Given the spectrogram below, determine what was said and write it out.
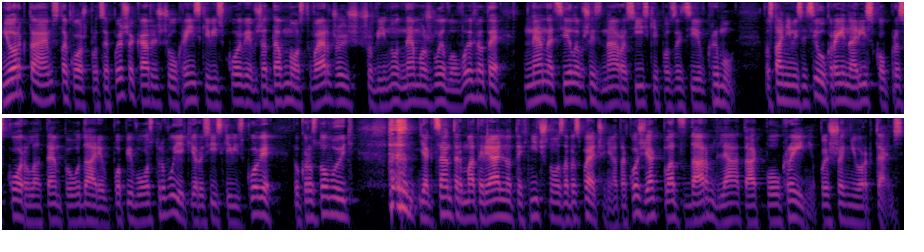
Нью-Йорк Таймс також про це пише. каже, що українські військові вже давно стверджують, що війну неможливо виграти, не націлившись на російські позиції в Криму. В останні місяці Україна різко прискорила темпи ударів по півострову, які російські військові використовують як центр матеріально-технічного забезпечення, а також як плацдарм для атак по Україні. Пише Нью-Йорк Таймс.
